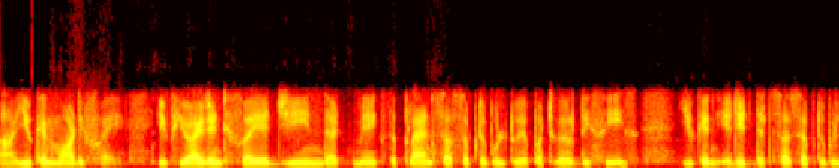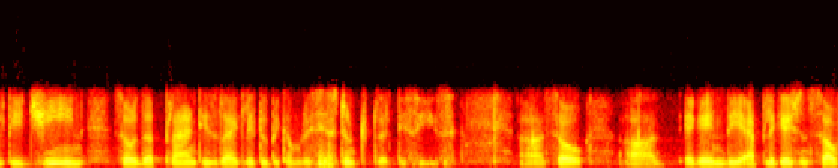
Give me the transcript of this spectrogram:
uh, you can modify. If you identify a gene that makes the plant susceptible to a particular disease, you can edit that susceptibility gene so the plant is likely to become resistant to that disease. Uh, so, uh, again, the applications of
